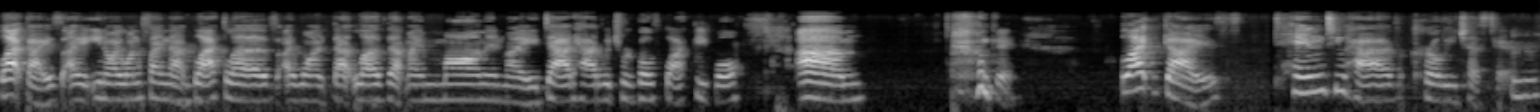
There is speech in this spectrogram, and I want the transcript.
black guys. I you know I want to find that Mhm. black love. I want that love that my mom and my dad had, which were both black people. Um, okay, black guys tend to have curly chest hair. Mhm.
